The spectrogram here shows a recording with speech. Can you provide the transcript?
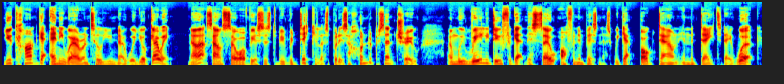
you can't get anywhere until you know where you're going. Now, that sounds so obvious as to be ridiculous, but it's 100% true. And we really do forget this so often in business. We get bogged down in the day to day work.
